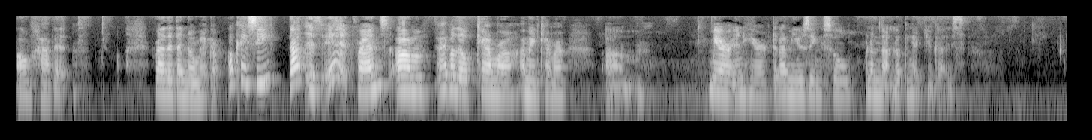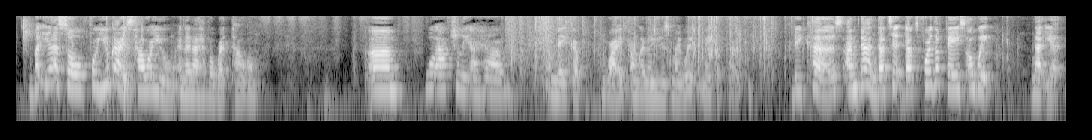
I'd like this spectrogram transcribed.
I'll have it rather than no makeup. Okay, see, that is it, friends. Um, I have a little camera, I mean camera, um, mirror in here that I'm using so when I'm not looking at you guys. But yeah, so for you guys, how are you? And then I have a wet towel. Um, well, actually, I have a makeup wipe. I'm going to use my makeup wipe because I'm done. That's it. That's for the face. Oh, wait. Not yet.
